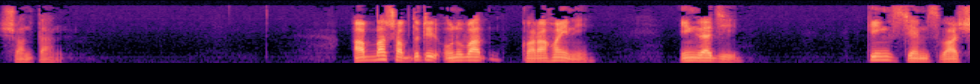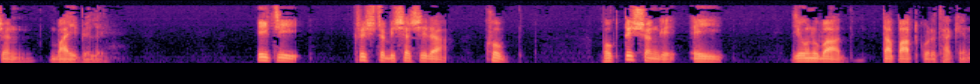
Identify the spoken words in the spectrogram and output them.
সন্তান। আব্বা শব্দটির অনুবাদ করা হয়নি ইংরাজি কিংস জেমস ভার্সন বাইবেলে। এইটি খ্রিস্ট বিশ্বাসীরা খুব ভক্তির সঙ্গে এই যে অনুবাদ তা পাঠ করে থাকেন।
